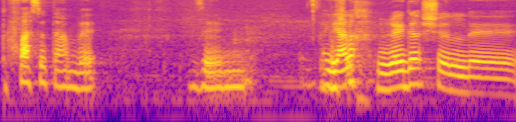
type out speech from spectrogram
תפס אותם, וזה... היה לך רגע של, אה,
